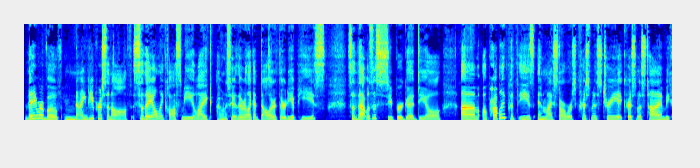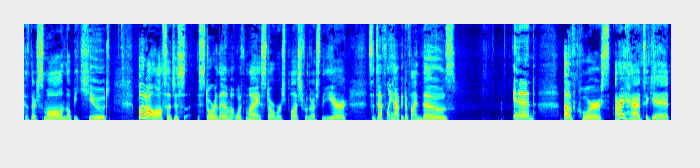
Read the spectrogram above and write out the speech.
They were both 90% off, so they only cost me like, I want to say they were like a dollar thirty a piece. So that was a super good deal. Um, I'll probably put these in my Star Wars Christmas tree at Christmas time because they're small and they'll be cute. But I'll also just store them with my Star Wars plush for the rest of the year. So definitely happy to find those. And of course, I had to get,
